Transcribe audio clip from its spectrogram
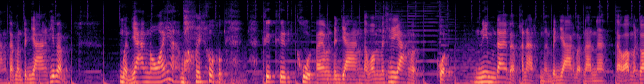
งๆแต่มันเป็นยางที่แบบเหมือนยางน้อยอะบอกไม่ถูกคือคือขูดไปมันเป็นยางแต่ว่ามันไม่ใช่ยางแบบกด นิ่มได้แบบขนาดเหมือนเป็นยางแบบนั้นนะแต่ว่ามันก็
